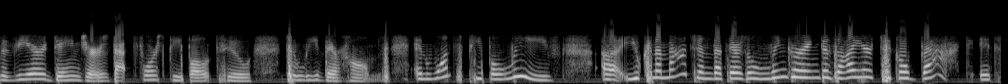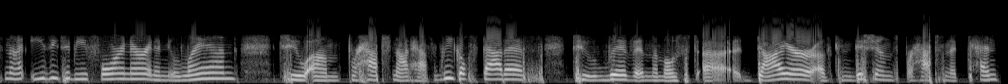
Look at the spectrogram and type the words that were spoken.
severe dangers that force people to, to leave their homes. And once people leave, uh, you can imagine that there's a lingering desire to go back. It's not easy to be a foreigner in a new land, to um, perhaps not have legal status, to live in the most uh, dire of conditions, perhaps in a tent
